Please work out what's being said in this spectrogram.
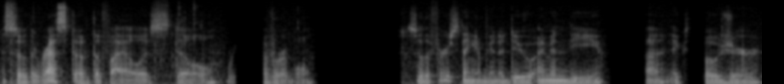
so the rest of the file is still recoverable. So the first thing I'm going to do, I'm in the uh, exposure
